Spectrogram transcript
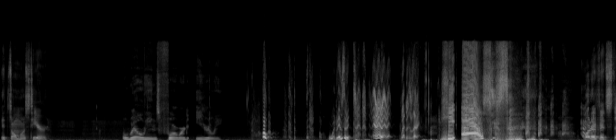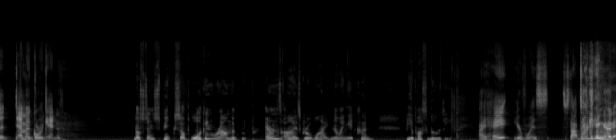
It's almost here. Will leans forward eagerly. What is it? What is it? He asks. What if it's the Demogorgon? Dustin speaks up, looking around the group. Aaron's eyes grow wide, knowing it could be a possibility. I hate your voice. Stop talking. Okay.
